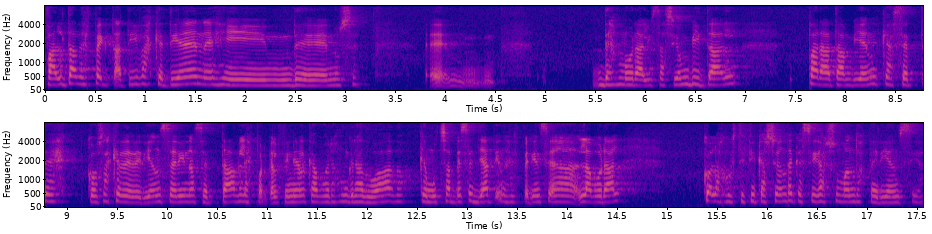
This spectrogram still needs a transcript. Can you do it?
falta de expectativas que tienes y de, no sé, em, desmoralización vital para también que aceptes cosas que deberían ser inaceptables porque al fin y al cabo eres un graduado, que muchas veces ya tienes experiencia laboral con la justificación de que sigas sumando experiencia,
